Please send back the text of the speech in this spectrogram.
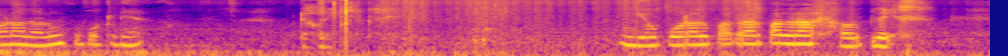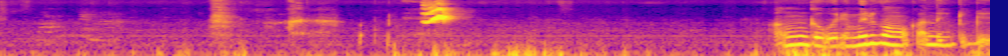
ஆடாத அளவுக்கு போட்டிருக்கேன். இங்கேயோ எங்கேயோ போகிறாரு பார்க்குறாரு பார்க்குறாரு. அவர் பிளேஸ் அங்கே ஒரு மிருகம் உட்காந்துக்கிட்டு இருக்கு.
